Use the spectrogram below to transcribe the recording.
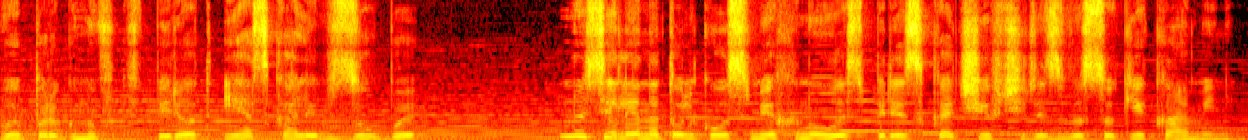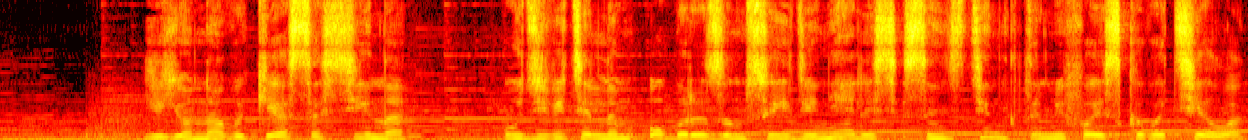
выпрыгнув вперед и оскалив зубы. Но Селена только усмехнулась, перескочив через высокий камень. Ее навыки ассасина – удивительным образом соединялись с инстинктами фейского тела.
